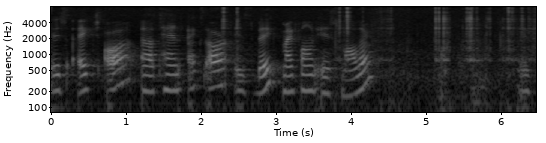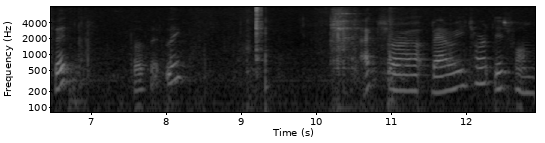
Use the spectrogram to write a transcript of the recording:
It's XR uh, 10 XR is big. My phone is smaller. It fits perfectly. Extra battery charge this from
